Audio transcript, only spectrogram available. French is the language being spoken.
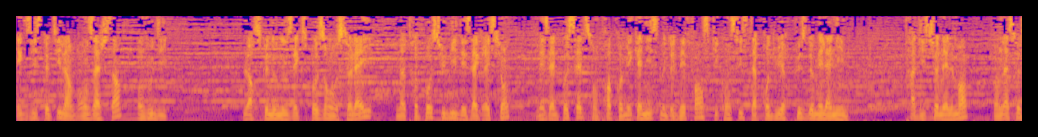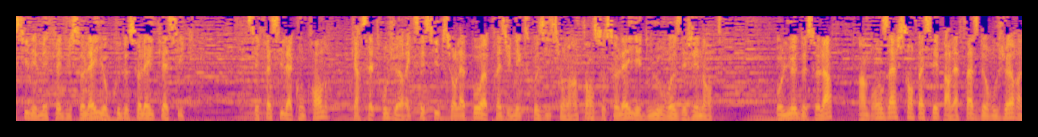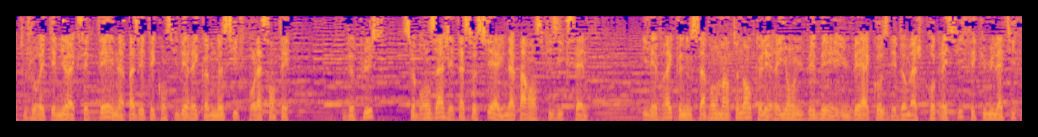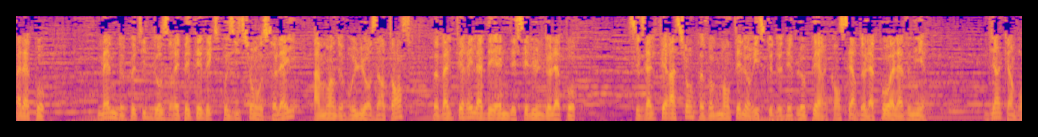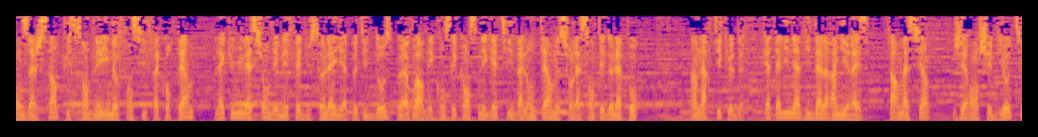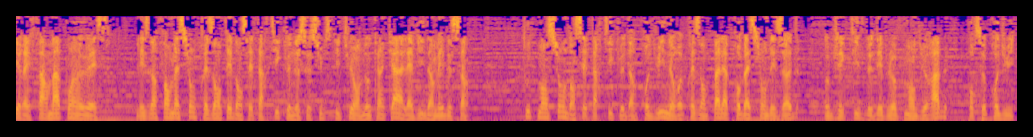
Existe-t-il un bronzage sain? On vous dit. Lorsque nous nous exposons au soleil, notre peau subit des agressions, mais elle possède son propre mécanisme de défense qui consiste à produire plus de mélanine. Traditionnellement, on associe les méfaits du soleil au coup de soleil classique. C'est facile à comprendre, car cette rougeur excessive sur la peau après une exposition intense au soleil est douloureuse et gênante. Au lieu de cela, un bronzage sans passer par la phase de rougeur a toujours été mieux accepté et n'a pas été considéré comme nocif pour la santé. De plus, ce bronzage est associé à une apparence physique saine. Il est vrai que nous savons maintenant que les rayons UVB et UV cause des dommages progressifs et cumulatifs à la peau. Même de petites doses répétées d'exposition au soleil, à moins de brûlures intenses, peuvent altérer l'ADN des cellules de la peau. Ces altérations peuvent augmenter le risque de développer un cancer de la peau à l'avenir. Bien qu'un bronzage sain puisse sembler inoffensif à court terme, l'accumulation des méfaits du soleil à petite dose peut avoir des conséquences négatives à long terme sur la santé de la peau. Un article de Catalina Vidal Ramirez, pharmacien, gérant chez bio-pharma.es. Les informations présentées dans cet article ne se substituent en aucun cas à l'avis d'un médecin. Toute mention dans cet article d'un produit ne représente pas l'approbation des ODE, objectifs de développement durable, pour ce produit.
